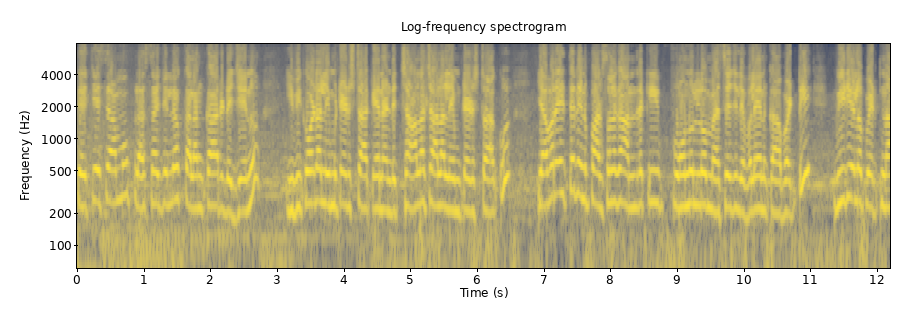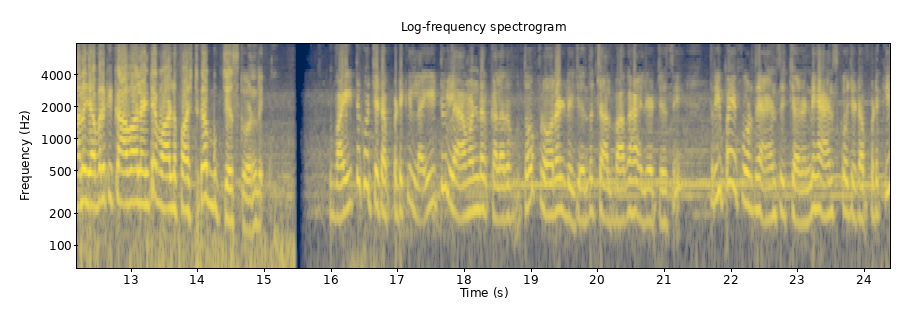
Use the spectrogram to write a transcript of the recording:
తెచ్చేసాము ప్లస్ సైజుల్లో కలంకార డిజైన్. ఇవి కూడా లిమిటెడ్ స్టాకేనండి చాలా చాలా లిమిటెడ్ స్టాకు ఎవరైతే నేను పర్సనల్గా అందరికీ ఫోనుల్లో మెసేజ్లు ఇవ్వలేను కాబట్టి వీడియోలో పెడుతున్నాను ఎవరికి కావాలంటే వాళ్ళు ఫస్ట్గా బుక్ చేసుకోండి. వైట్కి వచ్చేటప్పటికి లైట్ లావెండర్ కలర్తో ఫ్లోరల్ డిజైన్తో చాలా బాగా హైలైట్ చేసి త్రీ బై ఫోర్త్ హ్యాండ్స్ ఇచ్చాడండి. హ్యాండ్స్కి వచ్చేటప్పటికి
